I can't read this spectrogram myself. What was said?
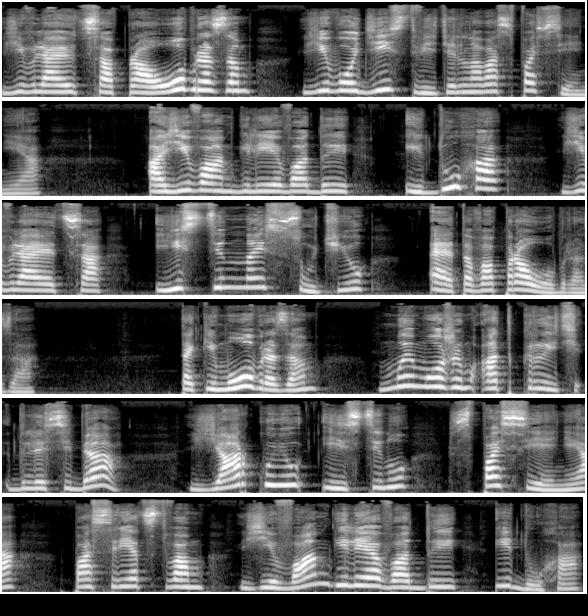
являются прообразом его действительного спасения, а Евангелие воды и духа является истинной сутью этого прообраза. Таким образом, мы можем открыть для себя яркую истину спасения посредством Евангелия воды и духа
